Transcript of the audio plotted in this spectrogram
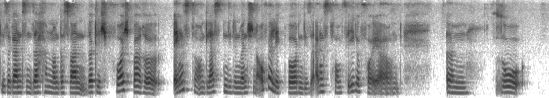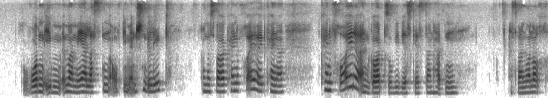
diese ganzen Sachen. Und das waren wirklich furchtbare Ängste und Lasten, die den Menschen auferlegt wurden. Diese Angst vorm Fegefeuer. Und ähm, so wurden eben immer mehr Lasten auf die Menschen gelegt. Und es war keine Freiheit, keine, keine Freude an Gott, so wie wir es gestern hatten. Es war nur noch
